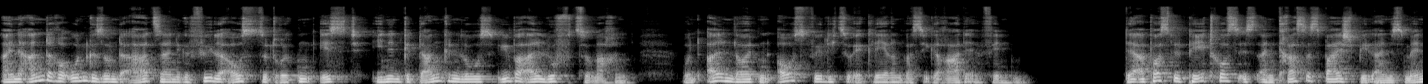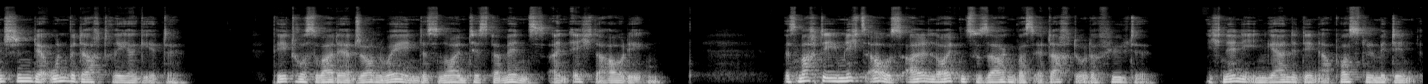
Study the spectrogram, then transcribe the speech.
Eine andere ungesunde Art, seine Gefühle auszudrücken, ist, ihnen gedankenlos überall Luft zu machen und allen Leuten ausführlich zu erklären, was sie gerade empfinden. Der Apostel Petrus ist ein krasses Beispiel eines Menschen, der unbedacht reagierte. Petrus war der John Wayne des Neuen Testaments, ein echter Haudegen. Es machte ihm nichts aus, allen Leuten zu sagen, was er dachte oder fühlte. Ich nenne ihn gerne den Apostel mit den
